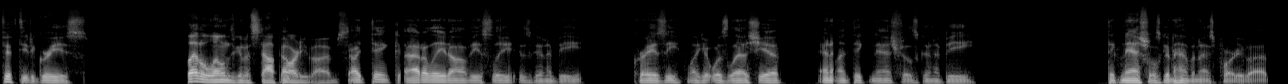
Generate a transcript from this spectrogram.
50 degrees. let alone is going to stop party vibes. I think Adelaide obviously is going to be crazy like it was last year. And I think Nashville's going to be, I think Nashville's going to have a nice party vibe.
